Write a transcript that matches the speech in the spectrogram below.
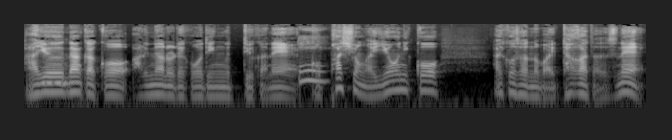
あいうなんかこう、ありなるレコーディングっていうかね、ええ。こうパッションが異様にこう、愛子さんの場合高かったですね。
